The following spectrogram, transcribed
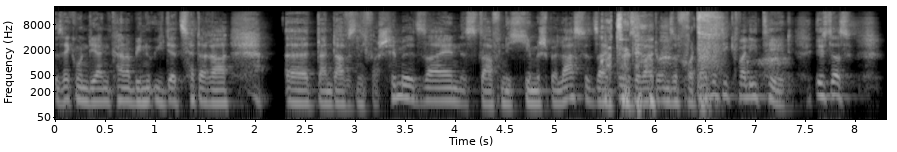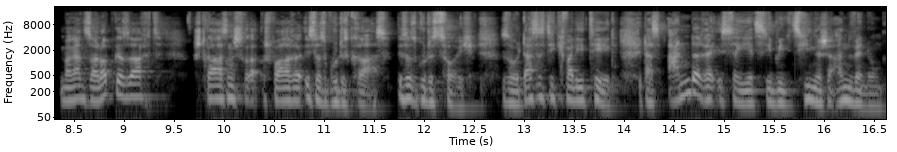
sekundären Cannabinoide etc., äh, dann darf es nicht verschimmelt sein, es darf nicht chemisch belastet sein Gott und so weiter und so fort. Das ist die Qualität. Ist das, mal ganz salopp gesagt, Straßensprache, ist das gutes Gras, ist das gutes Zeug. So, das ist die Qualität. Das andere ist ja jetzt die medizinische Anwendung,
